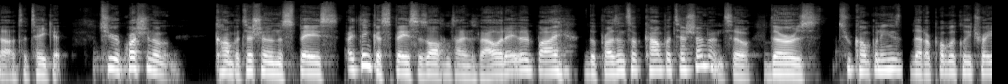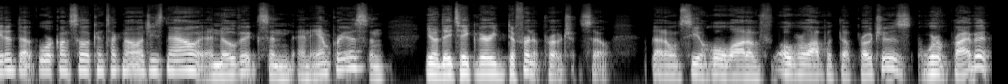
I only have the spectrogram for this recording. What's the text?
uh, to take it. To your question of competition in the space, I think a space is oftentimes validated by the presence of competition. And so there's two companies that are publicly traded that work on silicon technologies now, Enovix and, and Amprius. And, you know, they take very different approaches. So I don't see a whole lot of overlap with the approaches. We're private,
